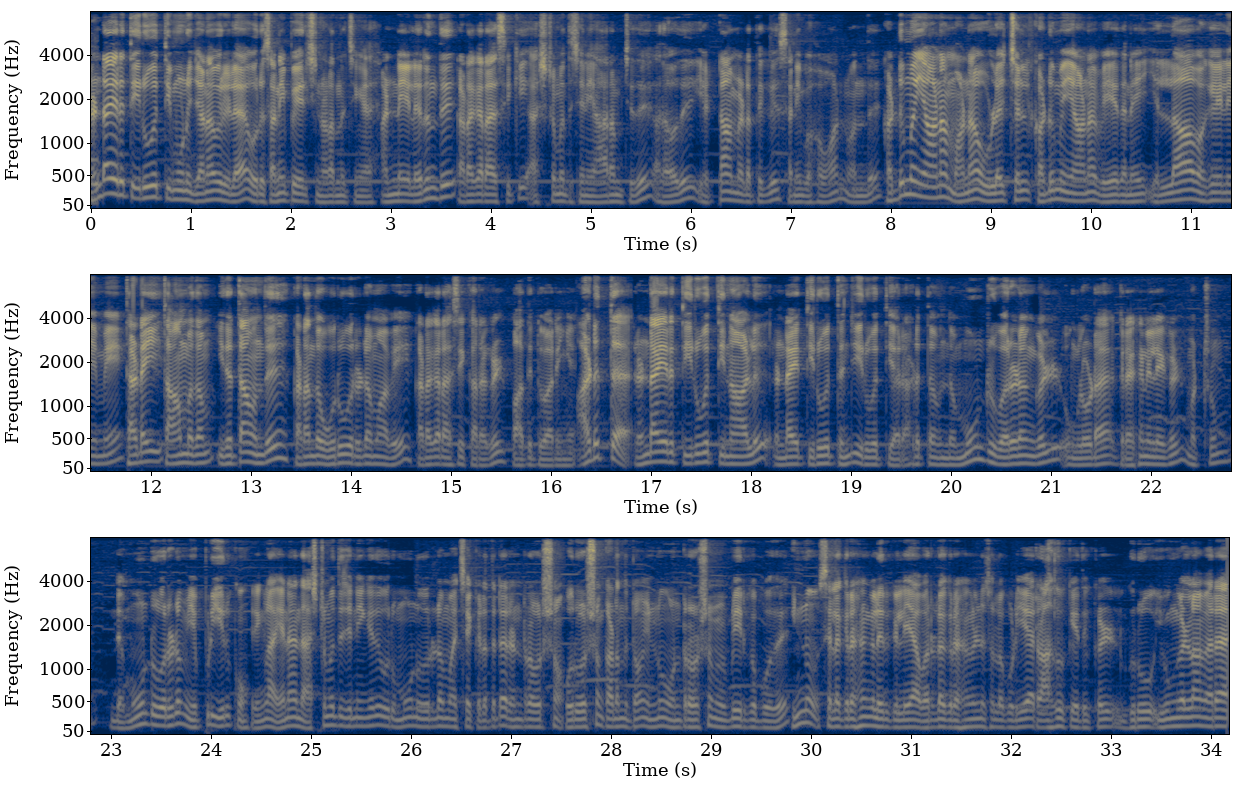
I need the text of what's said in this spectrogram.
ரெண்டாயிரத்தி இருபத்தி மூணு ஜனவரியில் ஒரு சனிப்பயிற்சி நடந்துச்சுங்க. அன்னையிலிருந்து கடகராசிக்கு அஷ்டமத்து சனி ஆரம்பிச்சது. அதாவது எட்டாம் இடத்துக்கு சனி பகவான் வந்து கடுமையான மன உளைச்சல் கடுமையான வேதனை எல்லா வகையிலையுமே தடை தாமதம் இதைத்தான் வந்து கடந்த ஒரு வருடமாவே கடகராசிக்காரர்கள் பார்த்துட்டு வரீங்க. அடுத்த ரெண்டாயிரத்தி இருபத்தி நாலு ரெண்டாயிரத்தி இருபத்தஞ்சு இருபத்தி ஆறு அடுத்த இந்த மூன்று வருடங்கள் உங்களோட கிரகநிலைகள் மற்றும் இந்த மூன்று வருடம் எப்படி இருக்கும்? சரிங்களா? ஏன்னா இந்த அஷ்டமத்து சனிங்கிறது ஒரு மூணு வருடம் ஆச்சு கிட்டத்தட்ட ரெண்டரை வருஷம். ஒரு வருஷம் கடந்துட்டோம். இன்னும் ஒன்றரை வருஷம் எப்படி இருக்க போகுது? இன்னும் சில கிரகங்கள் இருக்கு இல்லையா? வருட கிரகங்கள்னு சொல்லக்கூடிய ராகு கேதுக்கள் குரு இவங்கெல்லாம் வேற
